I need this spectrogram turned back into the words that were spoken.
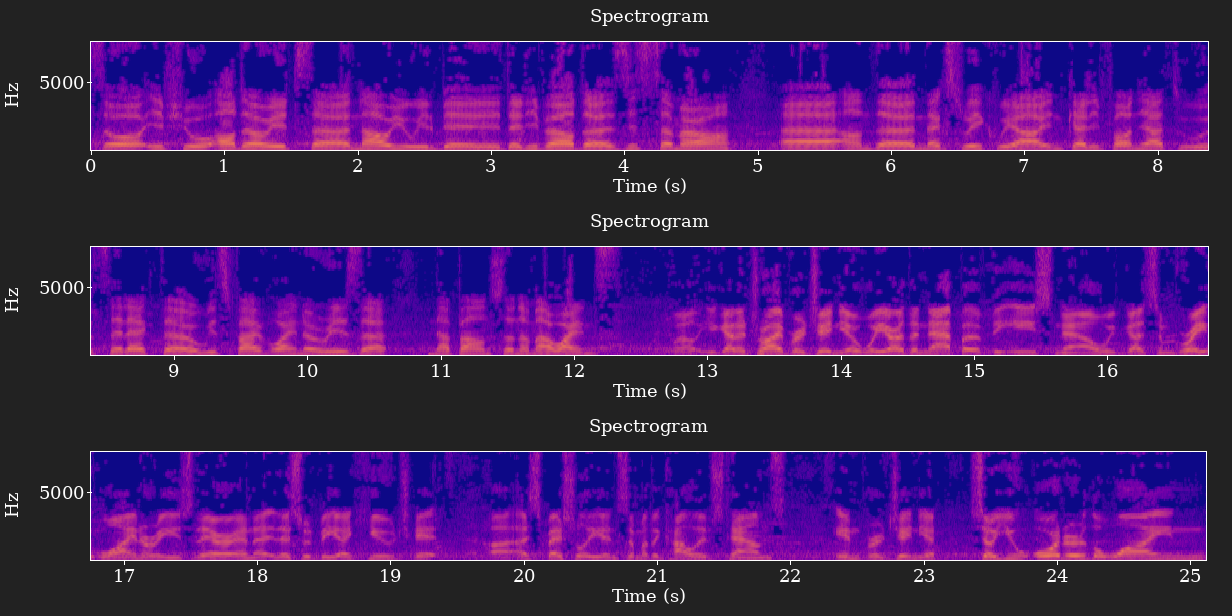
So if you order it uh, now, you will be delivered uh, this summer. Uh, and uh, next week we are in California to select uh, with five wineries uh, Napa and Sonoma wines. Well, you got to try Virginia. We are the Napa of the East now. We've got some great wineries there, and uh, this would be a huge hit, uh, especially in some of the college towns in Virginia. So you order the wine,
